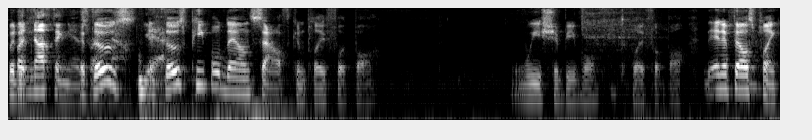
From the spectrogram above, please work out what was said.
but, But if, nothing is If right those. Yeah. if those people down south can play football, we should be able to play football. The NFL's playing.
